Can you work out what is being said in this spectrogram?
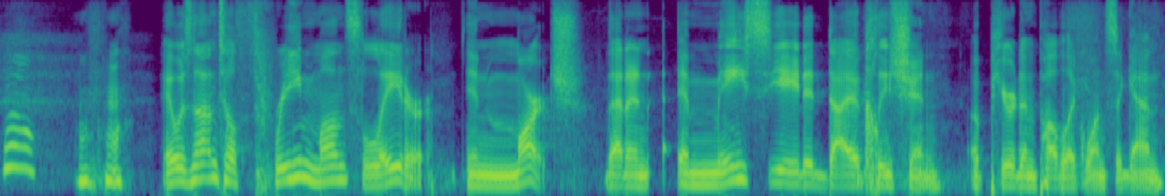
Well, It was not until three months later, in March, that an emaciated Diocletian appeared in public once again.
